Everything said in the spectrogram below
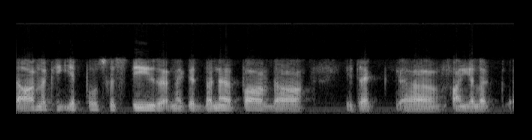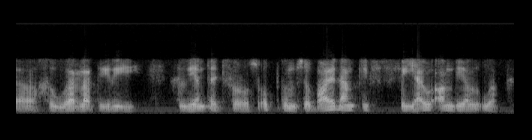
dadelik 'n e-pos gestuur en ek het binne 'n paar dae het ek uh van julle uh, gehoor dat hierdie geleentheid vir ons opkom. So baie dankie vir jou aandeel ook.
